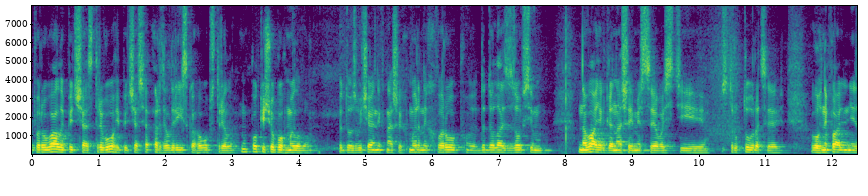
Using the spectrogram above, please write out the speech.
Оперували під час тривоги, під час артилерійського обстрілу. Ну, поки що Бог милував. До звичайних наших мирних хвороб е, додалась зовсім нова, як для нашої місцевості, структура. Це вогнепальні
